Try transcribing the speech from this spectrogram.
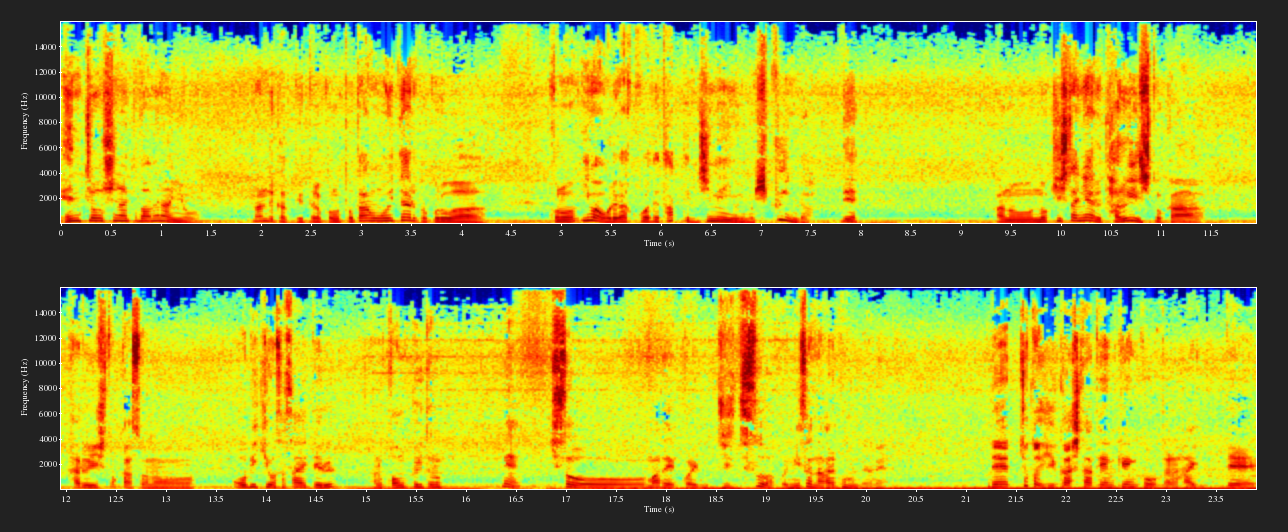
延長しないとダメなんよ。なんでかって言ったら、このトタンを置いてあるところは、この今俺がここで立ってる地面よりも低いんだ。で、あの、軒下にある樽石とか、樽石とか、その、大引きを支えてる、あの、コンクリートのね、基礎までこれ、実はこれ水が流れ込むんだよね。で、ちょっと床下点検口から入って、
